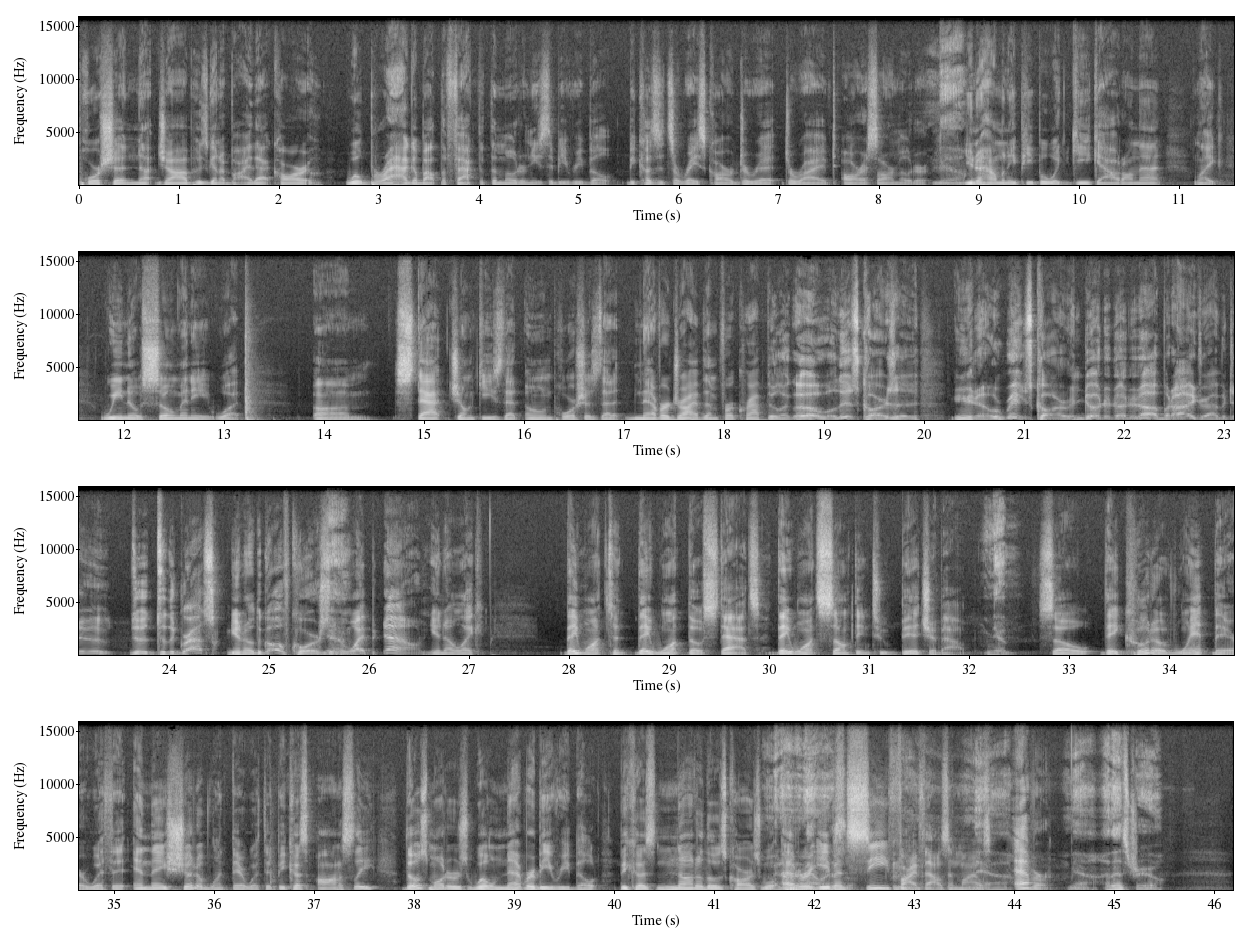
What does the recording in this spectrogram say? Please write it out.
Porsche nut job who's going to buy that car will brag about the fact that the motor needs to be rebuilt because it's a race car deri- derived RSR motor. Yeah. You know how many people would geek out on that? Like we know so many what um, stat junkies that own Porsches that never drive them for crap. They're like, oh well, this car's a you know race car and da da da da da, but I drive it to to, to the grass, you know, the golf course and wipe it down. You know, like they want to they want those stats. They want something to bitch about. Yep. So they could have went there with it and they should have went there with it because honestly, those motors will never be rebuilt because none of those cars will 100 ever even see 5,000 miles Yeah. ever. Yeah, and that's true.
